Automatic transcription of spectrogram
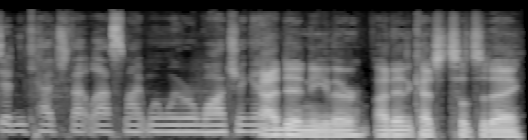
Didn't catch that last night when we were watching it. I didn't either. I didn't catch it till today.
